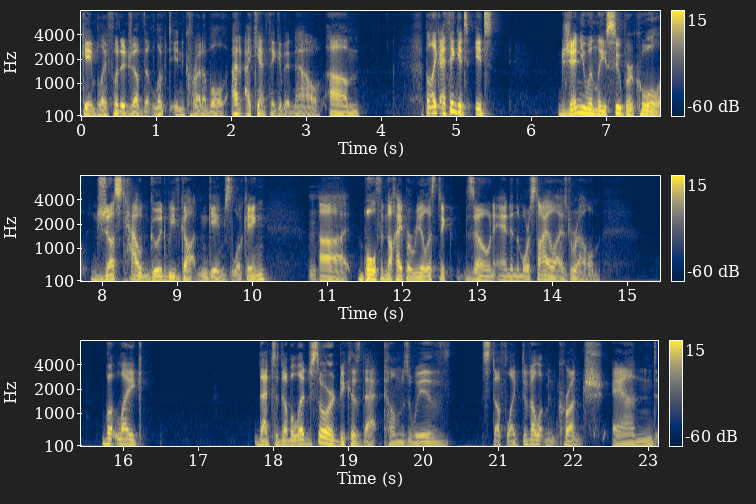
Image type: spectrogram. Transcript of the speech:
gameplay footage of that looked incredible? I, I can't think of it now. Um, but like I think it's it's genuinely super cool just how good we've gotten games looking, uh, both in the hyper realistic zone and in the more stylized realm. But like that's a double edged sword because that comes with stuff like development crunch and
